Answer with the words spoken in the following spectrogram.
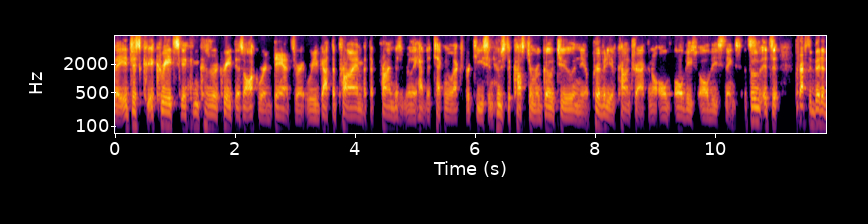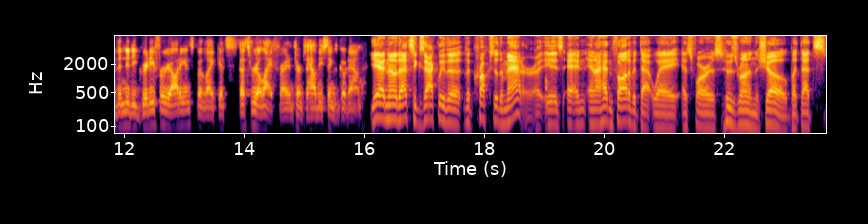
it just it creates it can sort of create this awkward dance, right? Where you've got the prime, but the prime doesn't really have the technical expertise and who's the customer go to and you know privity of contract and all, all these all these things. It's a, it's a perhaps a bit of the nitty gritty for your audience, but like it's that's real life, right? In terms of how these things go down. Yeah, no, that's exactly the the crux of the matter uh, is, and and I hadn't thought of it that way as far as who's running the show, but that's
